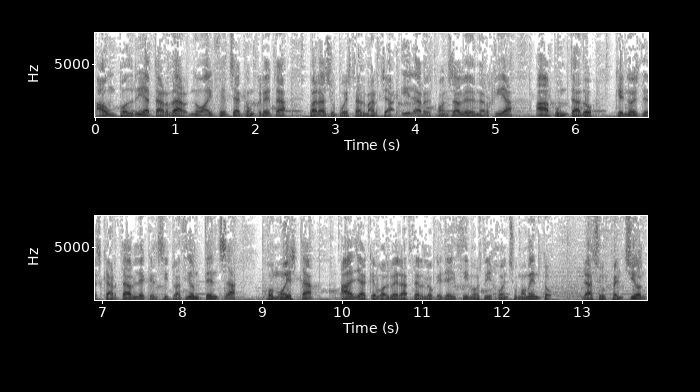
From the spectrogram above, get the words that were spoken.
aún podría tardar. No hay fecha concreta para su puesta en marcha. Y la responsable de energía ha apuntado que no es descartable que en situación tensa como esta haya que volver a hacer lo que ya hicimos, dijo en su momento, la suspensión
